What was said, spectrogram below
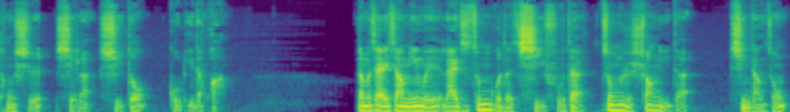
同时写了许多鼓励的话。那么，在一张名为《来自中国的祈福》的中日双语的信当中，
